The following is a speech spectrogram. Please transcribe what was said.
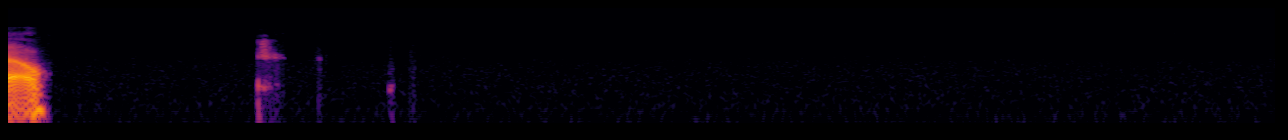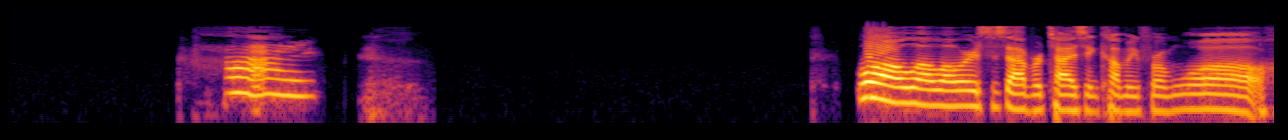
ow. Hi. Whoa, whoa, whoa, where's this advertising coming from? Whoa.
